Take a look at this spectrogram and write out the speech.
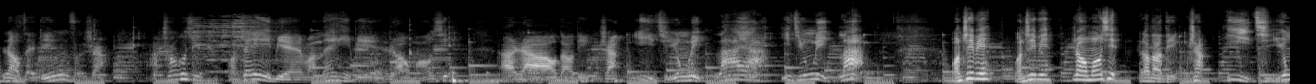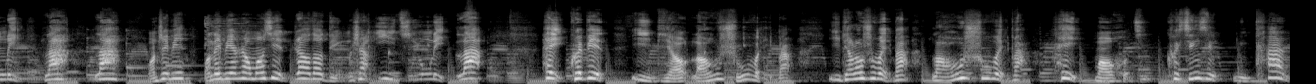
绕在钉子上。啊，穿过去，往这边，往那边绕毛线，啊，绕到顶上，一起用力拉呀，一起用力拉，往这边，往这边绕毛线，绕到顶上，一起用力拉拉，往这边，往那边绕毛线，绕到顶上，一起用力拉。嘿，快变，一条老鼠尾巴，一条老鼠尾巴，老鼠尾巴。嘿，猫伙计，快醒醒，你看。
